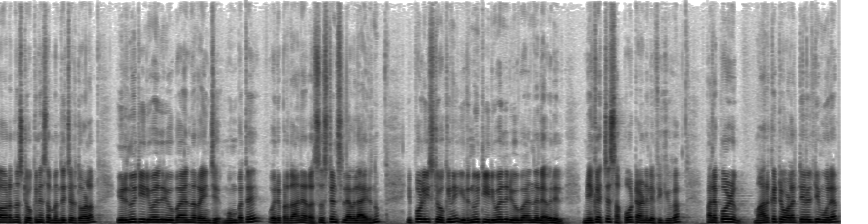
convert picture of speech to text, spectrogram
പവർ എന്ന സ്റ്റോക്കിനെ സംബന്ധിച്ചിടത്തോളം ഇരുന്നൂറ്റി ഇരുപത് രൂപ എന്ന റേഞ്ച് മുമ്പത്തെ ഒരു പ്രധാന റെസിസ്റ്റൻസ് ലെവലായിരുന്നു ഇപ്പോൾ ഈ സ്റ്റോക്കിന് ഇരുന്നൂറ്റി ഇരുപത് രൂപ എന്ന ലെവലിൽ മികച്ച സപ്പോർട്ടാണ് ലഭിക്കുക. പലപ്പോഴും മാർക്കറ്റ് വോളറ്റിലിറ്റി മൂലം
